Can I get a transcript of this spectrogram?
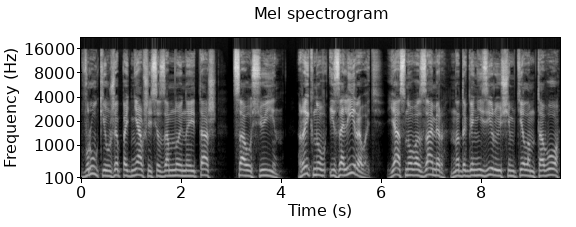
в руки уже поднявшийся за мной на этаж Цао Сюин. Рыкнув «изолировать», я снова замер над агонизирующим телом того,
